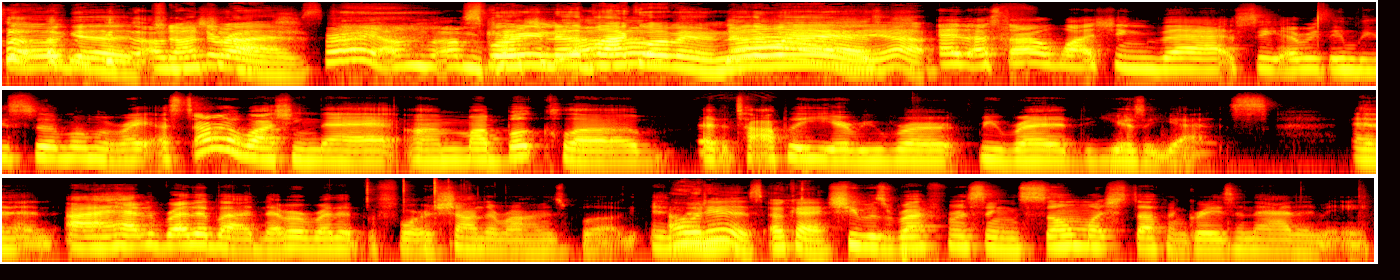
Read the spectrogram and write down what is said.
so good. I'm Shonda Rhimes. Right, I'm, I'm Supporting another black woman, another way. Yeah. And I started watching that. See, everything leads to a moment, right? I started watching that. Um, my book club at the top of the year, we read we read The Years of Yes, and I hadn't read it, but I'd never read it before. Shonda Rhimes' book. And Oh, it is. Okay. She was referencing so much stuff in Grey's Anatomy.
